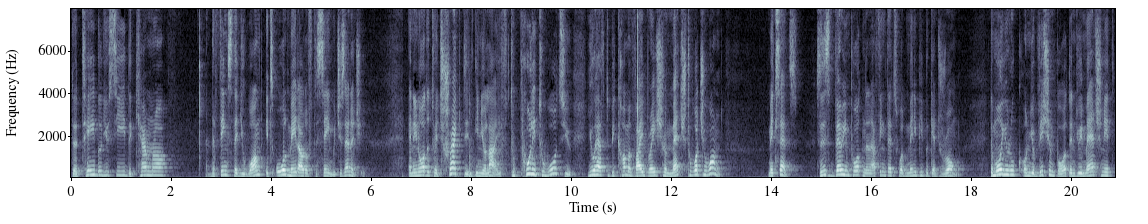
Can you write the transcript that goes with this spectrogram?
the table you see, the camera, the things that you want, it's all made out of the same, which is energy. And in order to attract it in your life, to pull it towards you, you have to become a vibrational match to what you want. Makes sense? So this is very important, and I think that's what many people get wrong. The more you look on your vision board and you imagine it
